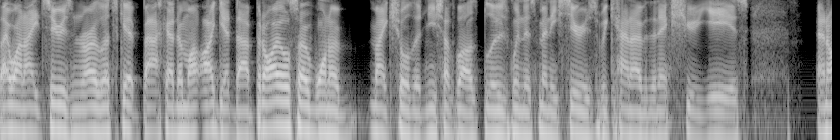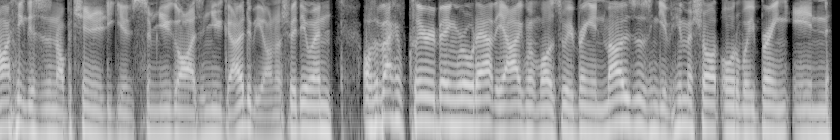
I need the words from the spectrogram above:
they won eight series in a row. Let's get back at them. I, I get that, but I also want to make sure that New South Wales Blues win as many series as we can over the next few years. And I think this is an opportunity to give some new guys a new go, to be honest with you. And off the back of Cleary being ruled out, the argument was do we bring in Moses and give him a shot, or do we bring in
